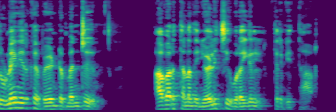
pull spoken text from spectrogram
துணை நிற்க வேண்டும் என்று அவர் தனது எழுச்சி உரையில் தெரிவித்தார்.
